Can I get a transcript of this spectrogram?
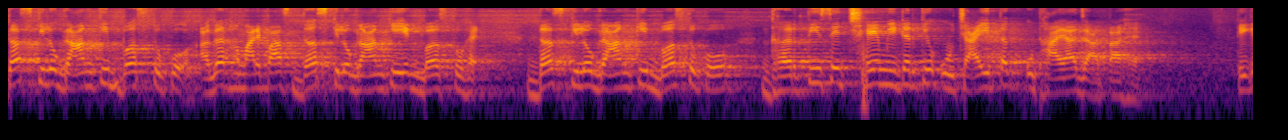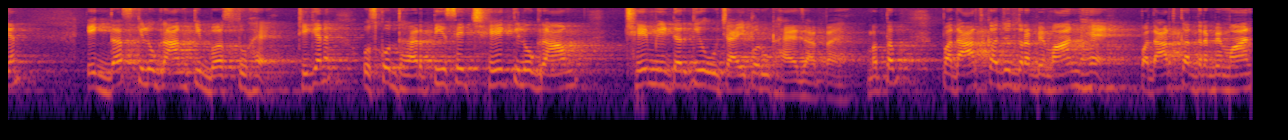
10 किलोग्राम की वस्तु को, अगर हमारे पास 10 किलोग्राम की एक वस्तु है 10 किलोग्राम की वस्तु को धरती से 6 मीटर की ऊंचाई तक उठाया जाता है। ठीक है ना? एक 10 किलोग्राम की वस्तु है, ठीक है ना? उसको धरती से 6 किलोग्राम 6 मीटर की ऊंचाई पर उठाया जाता है। मतलब पदार्थ का जो द्रव्यमान है, पदार्थ का द्रव्यमान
